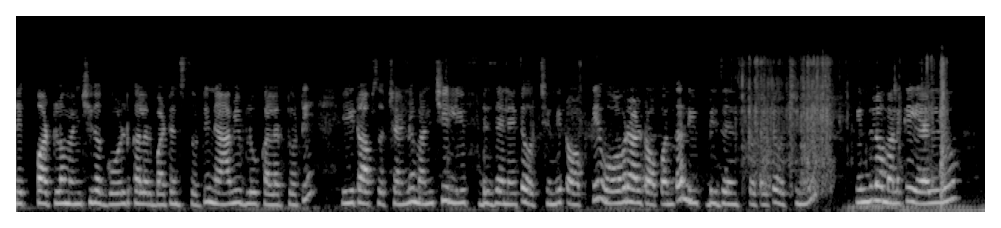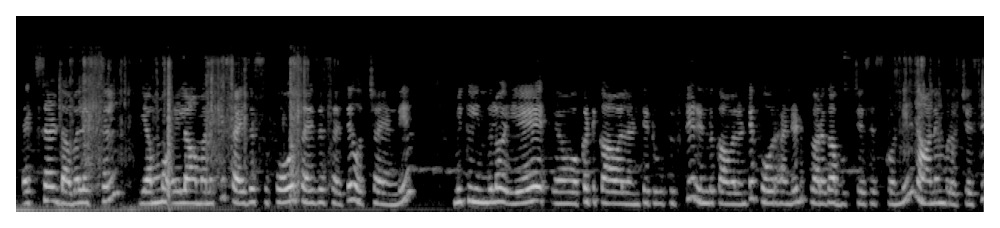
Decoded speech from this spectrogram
నెక్ పార్ట్లో మంచిగా గోల్డ్ కలర్ బటన్స్ తోటి నావీ బ్లూ కలర్ తోటి ఈ టాప్స్ వచ్చాయండి. మంచి లీఫ్ డిజైన్ అయితే వచ్చింది టాప్కి ఓవరాల్ టాప్ అంతా లీఫ్ డిజైన్స్ తోటి అయితే వచ్చింది. ఇందులో మనకి L XL double XL M ఇలా మనకి సైజెస్ ఫోర్ సైజెస్ అయితే వచ్చాయండి. మీకు ఇందులో ఏ ఒకటి కావాలంటే టూ ఫిఫ్టీ రెండు కావాలంటే ఫోర్ హండ్రెడ్ త్వరగా బుక్ చేసేసుకోండి. నా నెంబర్ వచ్చేసి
